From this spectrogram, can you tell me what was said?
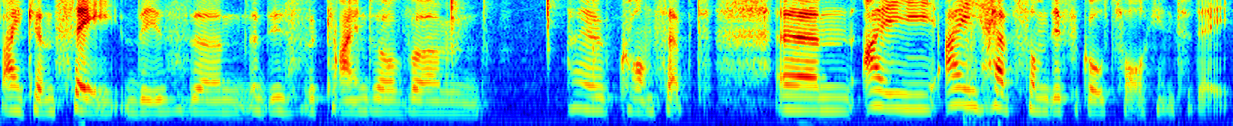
I can say this um, this kind of um, uh, concept. Um, I I have some difficult talking today.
